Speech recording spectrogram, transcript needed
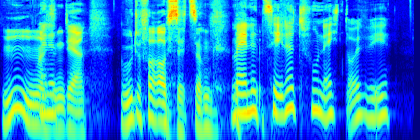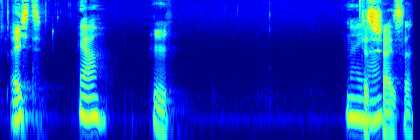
Hm, das Meine- sind ja gute Voraussetzungen. Meine Zähne tun echt doll weh. Echt? Ja. Hm. Naja. Das ist scheiße.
